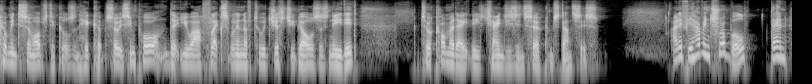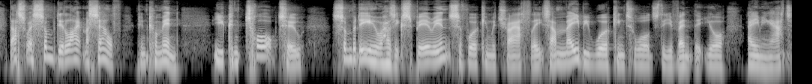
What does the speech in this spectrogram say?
come into some obstacles and hiccups. So it's important that you are flexible enough to adjust your goals as needed to accommodate these changes in circumstances. And if you're having trouble, then that's where somebody like myself can come in. You can talk to somebody who has experience of working with triathletes and maybe working towards the event that you're aiming at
